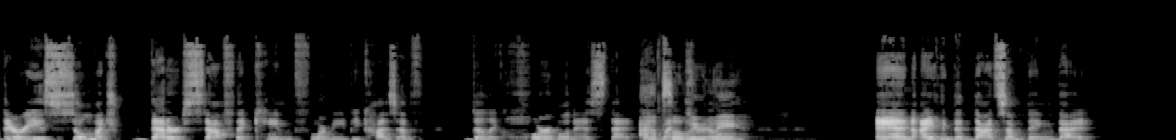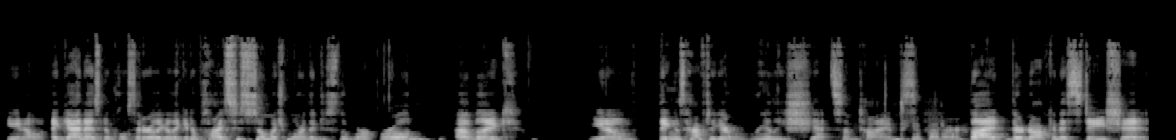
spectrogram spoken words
there is so much better stuff that came for me because of the like horribleness that absolutely. I went through. And I think that that's something that you know, again, as Nicole said earlier, like it applies to so much more than just the work world of like, you know, things have to get really shit sometimes to get better. But they're not going to stay shit.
